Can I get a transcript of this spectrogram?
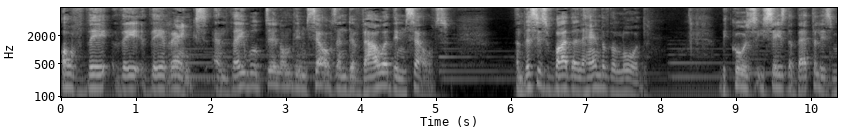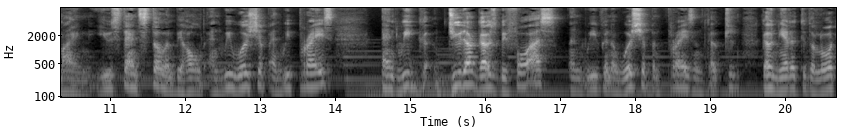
of their, their, their ranks, and they will turn on themselves and devour themselves. And this is by the hand of the Lord. Because he says, The battle is mine. You stand still and behold. And we worship and we praise. And we Judah goes before us, and we're going to worship and praise and go, go nearer to the Lord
